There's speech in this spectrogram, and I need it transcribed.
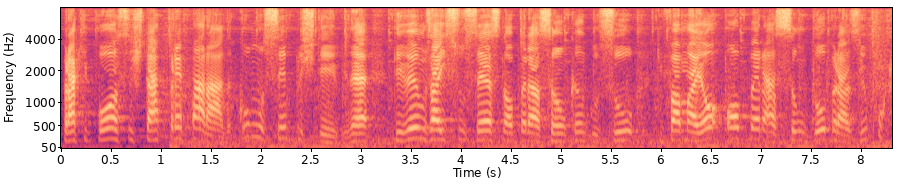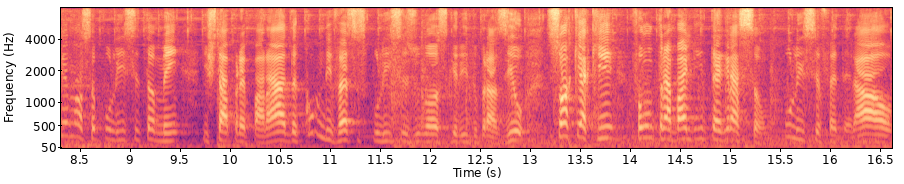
para que possa estar preparada, como sempre esteve, né? Tivemos aí sucesso na Operação Canguçu, que foi a maior operação do Brasil, porque nossa polícia também está preparada, como diversas polícias do nosso querido Brasil, só que aqui foi um trabalho de integração. Polícia Federal,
